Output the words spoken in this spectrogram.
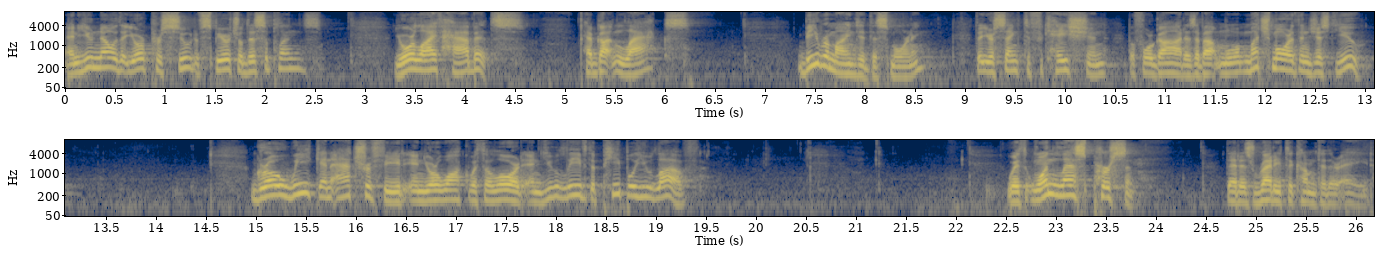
and you know that your pursuit of spiritual disciplines, your life habits have gotten lax, be reminded this morning that your sanctification before God is about more, much more than just you. Grow weak and atrophied in your walk with the Lord, and you leave the people you love with one less person that is ready to come to their aid.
